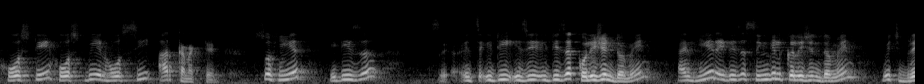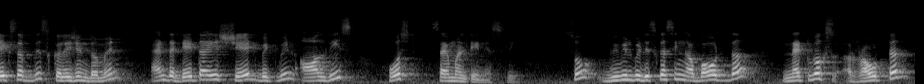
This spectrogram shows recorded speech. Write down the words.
host A, host B and host C are connected. So, here it is a it's, it, is, it is a collision domain and here it is a single collision domain which breaks up this collision domain and the data is shared between all these hosts simultaneously. So, we will be discussing about the networks router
